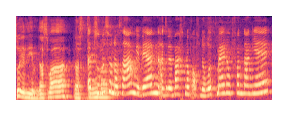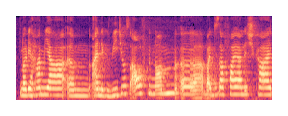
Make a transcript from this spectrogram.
So, ihr Lieben, das war das Dazu Thema. müssen wir noch sagen, wir werden, also wir warten noch auf eine Rückmeldung von Daniel, weil wir haben ja ähm, einige Videos aufgenommen äh, bei dieser Feierlichkeit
